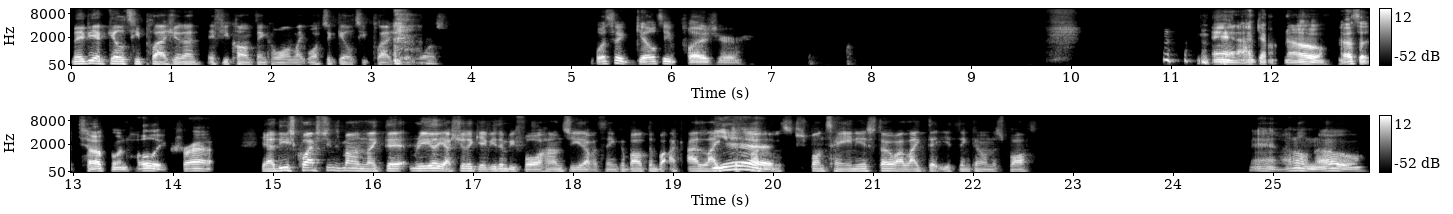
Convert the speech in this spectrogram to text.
Maybe a guilty pleasure then, if you can't think of one. Like, what's a guilty pleasure of yours? What's a guilty pleasure? Man, I don't know. That's a tough one. Holy crap. Yeah, these questions, man, like that really, I should have give you them beforehand so you'd have a think about them. But I, I like the fact Yeah. that it's spontaneous, though. I like that you're thinking on the spot. Man, I don't know.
